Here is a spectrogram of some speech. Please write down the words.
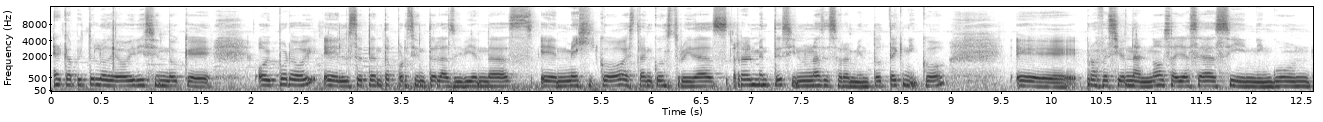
el capítulo de hoy diciendo que hoy por hoy el 70% de las viviendas en México están construidas realmente sin un asesoramiento técnico. Eh, profesional, ¿no? O sea, ya sea sin ninguna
